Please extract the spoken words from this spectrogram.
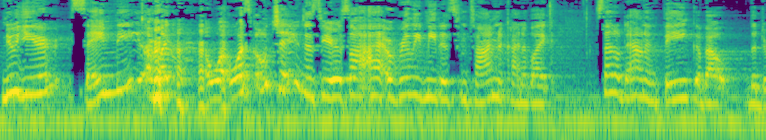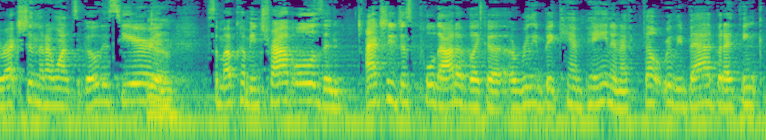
new year, same me. I'm like, what, what's going to change this year? So I really needed some time to kind of like settle down and think about the direction that I wanted to go this year Yeah. and some upcoming travels and I actually just pulled out of like a, a really big campaign and I felt really bad but I think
